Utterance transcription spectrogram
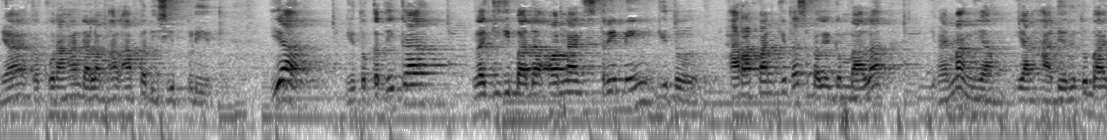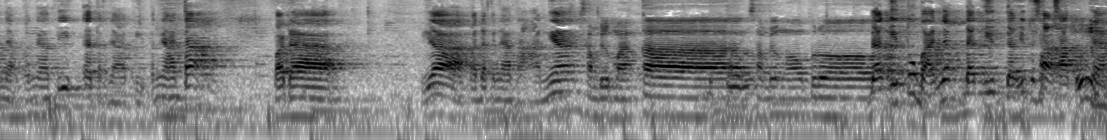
Ya, kekurangan dalam hal apa? Disiplin. Ya, gitu. Ketika lagi ibadah online streaming gitu, harapan kita sebagai gembala ya memang yang yang hadir itu banyak. Ternyata eh ternyata ternyata pada ya pada kenyataannya Sambil makan, Betul. sambil ngobrol. dan itu banyak dan, dan itu salah satunya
